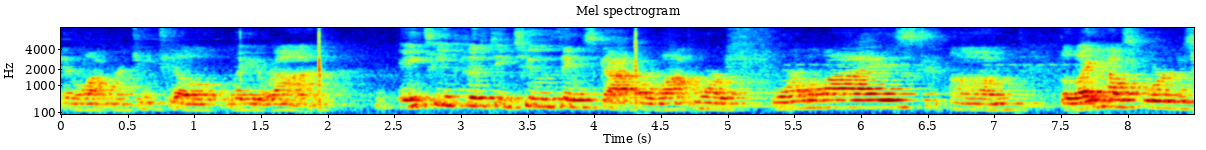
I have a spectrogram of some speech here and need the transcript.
in a lot more detail later on. 1852, things got a lot more formalized. Um, the Lighthouse Board was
